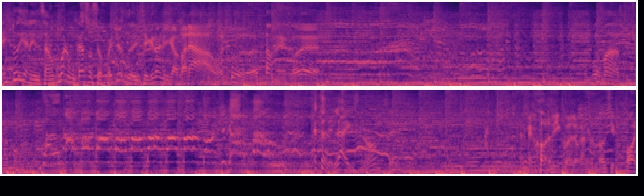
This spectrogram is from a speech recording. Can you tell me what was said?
Estudian en San Juan un caso sospechoso, dice Crónica. Pará, boludo, déjame de joder. Esto es de Lives, ¿no? Sí. El mejor disco de los Guns N' Roses por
